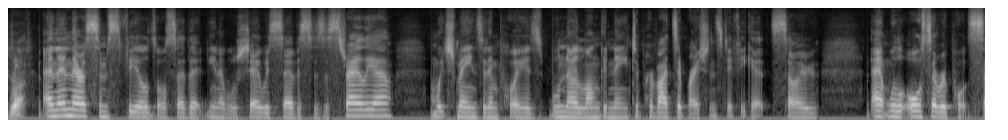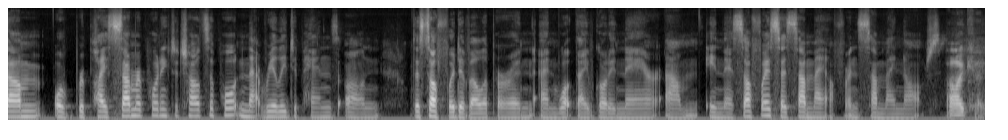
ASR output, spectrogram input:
Right. And then there are some fields also that you know we'll share with Services Australia, which means that employers will no longer need to provide separation certificates. So, and we'll also report some or replace some reporting to child support, and that really depends on the software developer and, and what they've got in their um, in their software. So some may offer and some may not. Okay.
